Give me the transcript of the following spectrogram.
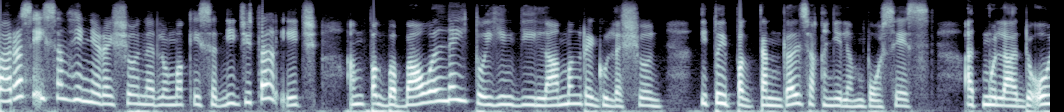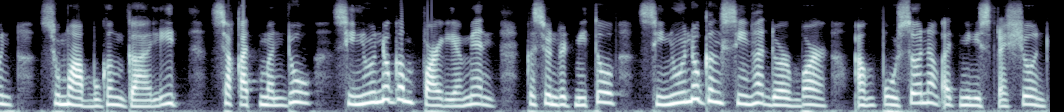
Para sa isang henerasyon na lumaki sa digital age, ang pagbabawal na ito'y hindi lamang regulasyon, ito'y pagtanggal sa kanilang boses. At mula doon, sumabog ang galit. Sa Kathmandu, sinunog ang parliament. Kasunod nito, sinunog ang Singhador Bar, ang puso ng administrasyon.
